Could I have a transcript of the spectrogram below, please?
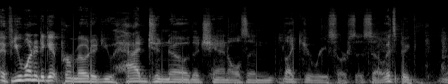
if you wanted to get promoted, you had to know the channels and like your resources. So it's big. Yeah.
